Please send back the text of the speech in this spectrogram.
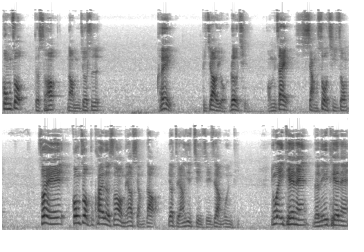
工作的时候，那我们就是可以比较有热情，我们在享受其中。所以工作不快乐的时候，我们要想到要怎样去解决这样问题。因为一天呢，人一天呢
